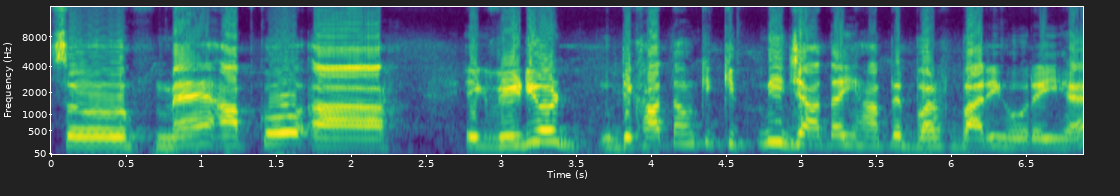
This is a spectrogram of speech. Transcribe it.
सो so, मैं आपको आ, एक वीडियो दिखाता हूँ कि कितनी ज़्यादा यहाँ पे बर्फ़बारी हो रही है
